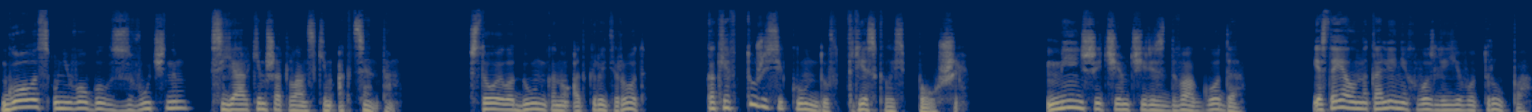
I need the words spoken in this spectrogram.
Голос у него был звучным, с ярким шотландским акцентом. Стоило Дункану открыть рот, как я в ту же секунду втрескалась по уши. Меньше чем через два года я стояла на коленях возле его трупа.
